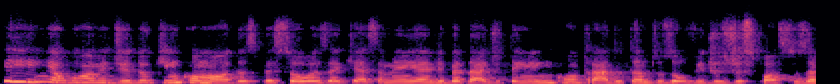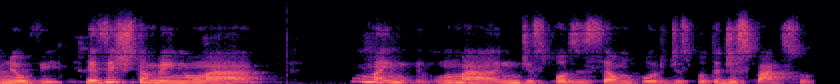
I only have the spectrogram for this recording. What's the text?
e, em alguma medida, o que incomoda as pessoas é que essa minha liberdade tenha encontrado tantos ouvidos dispostos a me ouvir. Existe também uma, uma, uma indisposição por disputa de espaço,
